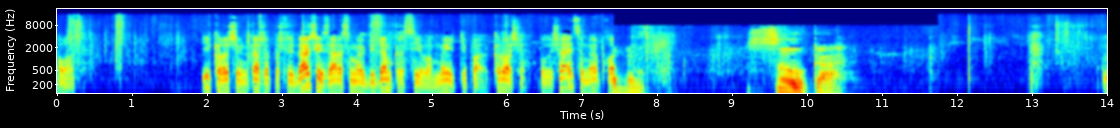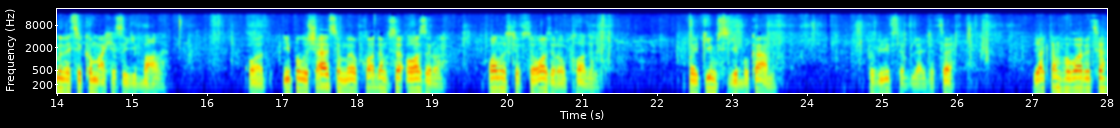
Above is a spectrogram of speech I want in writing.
От. І коротше він каже, пішли далі, і зараз ми обійдемо красиво. Ми, типа, коротше, виходить, ми обходимо. Мене ці комахи заїбали. От. І виходить, ми обходимо все озеро. Повністю все озеро обходимо. По якимсь єбукам. Повівся, блядь, оце. Як там говориться?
